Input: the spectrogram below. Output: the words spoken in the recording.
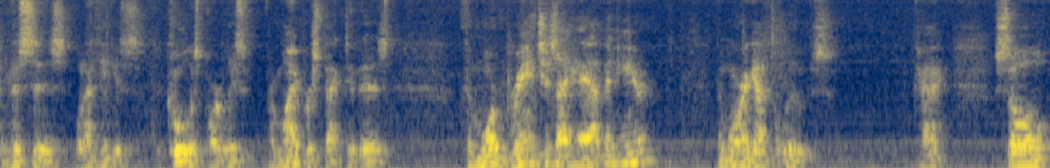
and this is what I think is the coolest part, at least from my perspective, is the more branches I have in here, the more I got to lose. Okay? So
